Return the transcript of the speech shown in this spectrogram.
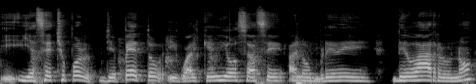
y, es hecho por Gepetto, igual que Dios hace al hombre de, de barro, ¿no?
